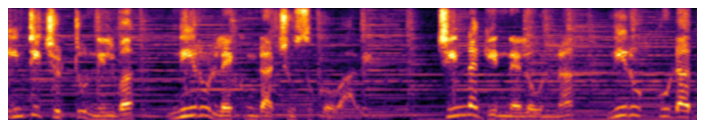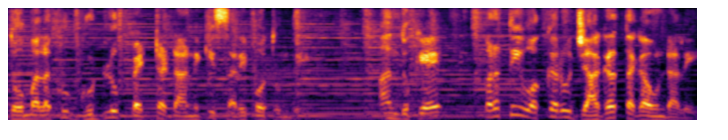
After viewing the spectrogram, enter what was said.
ఇంటి చుట్టూ నిల్వ నీరు లేకుండా చూసుకోవాలి. చిన్న గిన్నెలో ఉన్న నీరు కూడా దోమలకు గుడ్లు పెట్టడానికి సరిపోతుంది. అందుకే ప్రతి ఒక్కరూ జాగ్రత్తగా ఉండాలి.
